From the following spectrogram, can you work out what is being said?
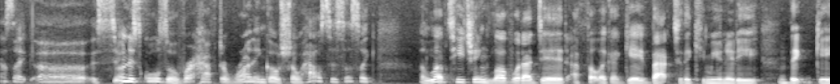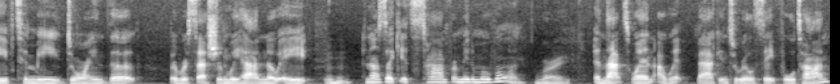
I was like, uh, as soon as school's over, I have to run and go show houses. I was like, I love teaching, love what I did. I felt like I gave back to the community that gave to me during the, the recession we had in 8 mm-hmm. And I was like, it's time for me to move on. Right. And that's when I went back into real estate full time,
